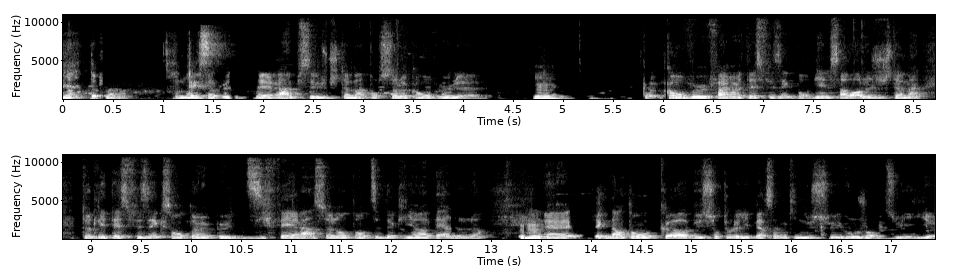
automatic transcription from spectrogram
Non, clairement. Tout le monde est un peu différent, puis c'est justement pour ça qu'on veut le. Mm-hmm qu'on veut faire un test physique pour bien le savoir. justement, tous les tests physiques sont un peu différents selon ton type de clientèle. Là. Mm-hmm. Euh, je sais que dans ton cas, puis surtout les personnes qui nous suivent aujourd'hui, il,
